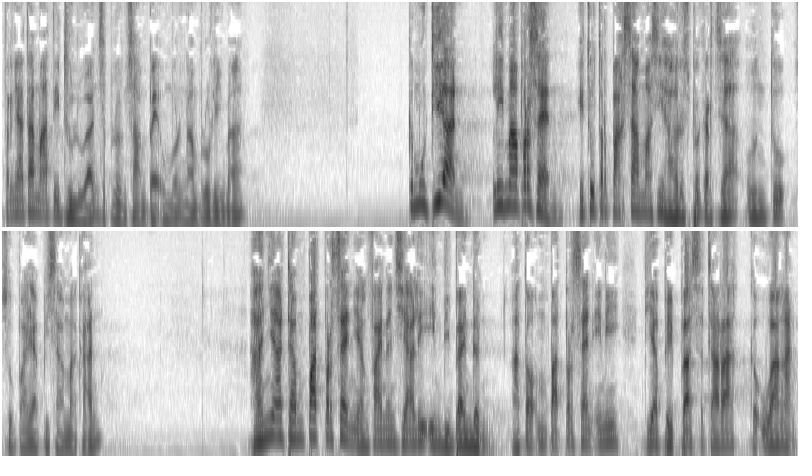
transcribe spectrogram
ternyata mati duluan sebelum sampai umur 65. Kemudian 5% itu terpaksa masih harus bekerja untuk supaya bisa makan. Hanya ada 4% yang financially independent atau 4% ini dia bebas secara keuangan.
